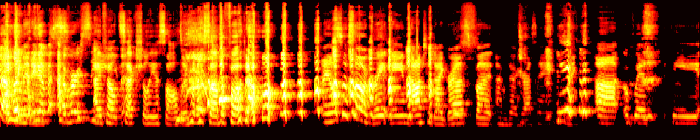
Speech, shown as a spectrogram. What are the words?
phallic thing. I've ever seen. I felt sexually assaulted when I saw the photo. I also saw a great meme, not to digress, but I'm digressing. Uh, with the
